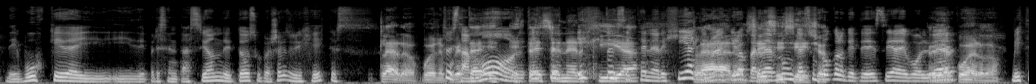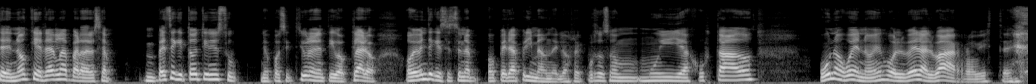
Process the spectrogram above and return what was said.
de búsqueda y, y de presentación de todo su proyecto. Y dije, esto es... Claro, bueno, Esto es porque amor, está esto esa es- esto energía. es esta energía que no la Claro, quiero sí, perder sí, nunca. sí, es un yo poco lo que te decía de Estoy de volver. acuerdo. Viste, de no quererla perder. O sea, me parece que todo tiene su lo positivo y negativo. Claro, obviamente que si es una ópera prima donde los recursos son muy ajustados, uno, bueno, es volver al barro, ¿viste?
